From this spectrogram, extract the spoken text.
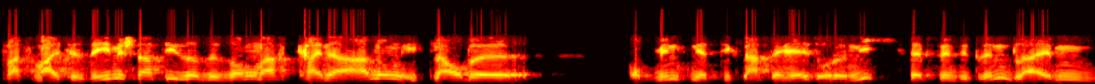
Was Malte Semisch nach dieser Saison macht, keine Ahnung. Ich glaube, ob Minden jetzt die Klasse hält oder nicht, selbst wenn sie drin bleiben,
